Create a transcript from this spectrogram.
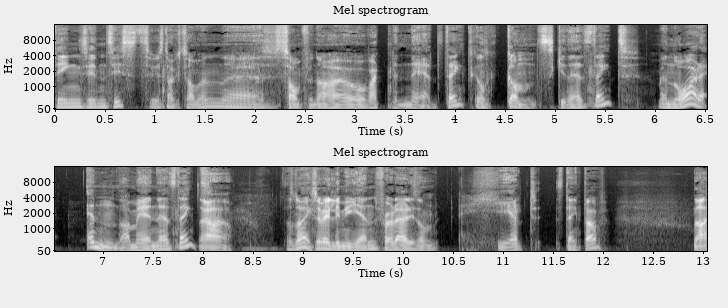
ting siden sist vi snakket sammen. Eh, samfunnet har jo vært nedstengt, ganske, nedstengt. Men nå er det enda mer nedstengt. Ja, ja. Altså, nå er det ikke så veldig mye igjen før det er liksom helt stengt av. Nei.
